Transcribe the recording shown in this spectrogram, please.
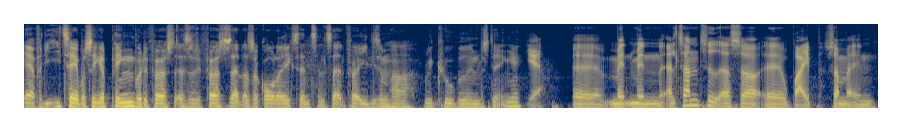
ja, fordi I taber sikkert penge på det første, altså det første salg, og så går der ikke antal salg, før I ligesom har recoupet investeringen, ikke? Øh, men, men alternativet er så øh, Wipe, som er en,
